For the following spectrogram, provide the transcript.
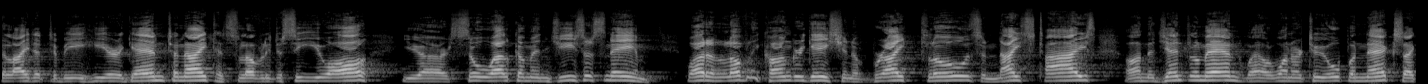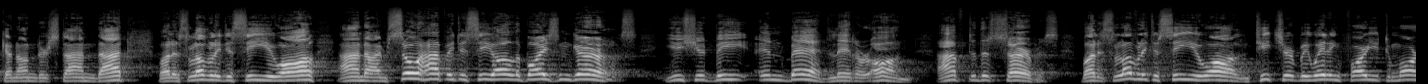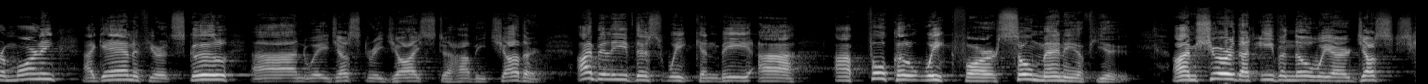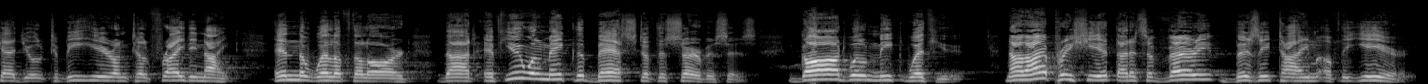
Delighted to be here again tonight. It's lovely to see you all. You are so welcome in Jesus' name. What a lovely congregation of bright clothes and nice ties on the gentlemen. Well, one or two open necks, I can understand that. But it's lovely to see you all, and I'm so happy to see all the boys and girls. You should be in bed later on after the service. But it's lovely to see you all, and teacher will be waiting for you tomorrow morning again if you're at school, and we just rejoice to have each other. I believe this week can be a, a focal week for so many of you. I'm sure that even though we are just scheduled to be here until Friday night, in the will of the Lord, that if you will make the best of the services, God will meet with you. Now I appreciate that it's a very busy time of the year.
